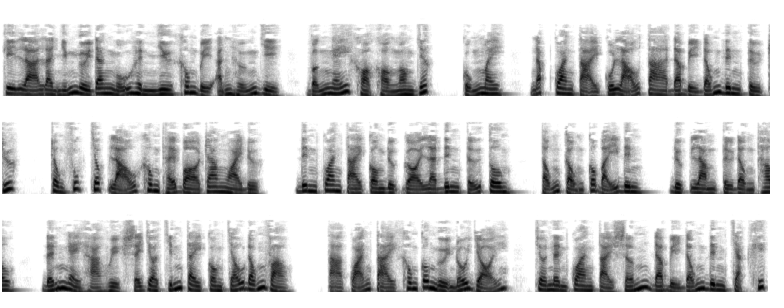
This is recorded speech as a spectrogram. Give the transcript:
kỳ lạ là những người đang ngủ hình như không bị ảnh hưởng gì, vẫn ngáy khò khò ngon giấc, cũng may, nắp quan tài của lão ta đã bị đóng đinh từ trước, trong phút chốc lão không thể bò ra ngoài được. Đinh quan tài còn được gọi là đinh tử tôn, tổng cộng có 7 đinh, được làm từ đồng thau, đến ngày hạ huyệt sẽ do chính tay con cháu đóng vào. Tạ quản tài không có người nối giỏi, cho nên quan tài sớm đã bị đóng đinh chặt khít.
